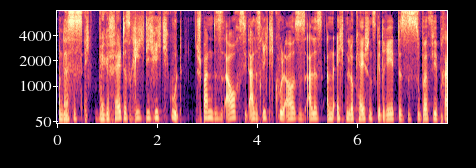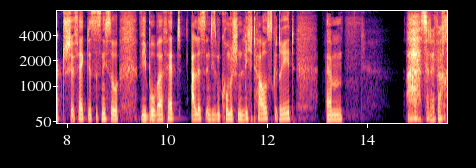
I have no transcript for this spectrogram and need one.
Und das ist, echt, mir gefällt das richtig, richtig gut. Spannend ist es auch, sieht alles richtig cool aus, ist alles an echten Locations gedreht, das ist super viel praktische Effekte, es ist nicht so wie Boba Fett, alles in diesem komischen Lichthaus gedreht. Ähm, ah, es hat einfach,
